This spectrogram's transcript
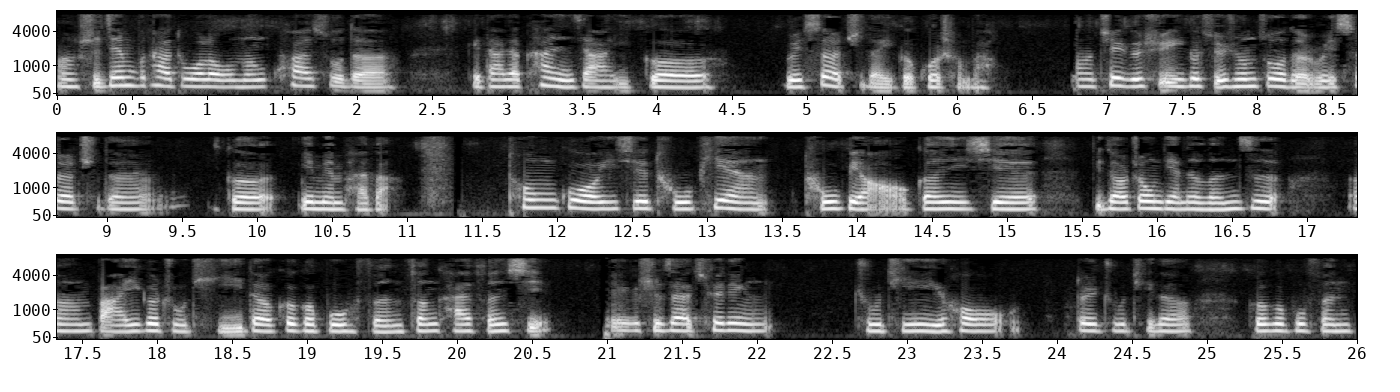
嗯，时间不太多了，我们快速的给大家看一下一个 research 的一个过程吧。嗯，这个是一个学生做的 research 的一个页面排版，通过一些图片、图表跟一些比较重点的文字，嗯，把一个主题的各个部分分开分析。这个是在确定主题以后，对主题的各个部分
